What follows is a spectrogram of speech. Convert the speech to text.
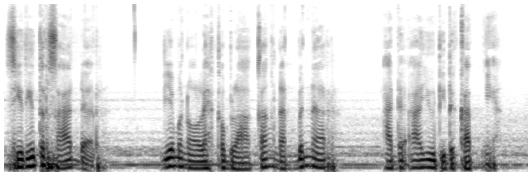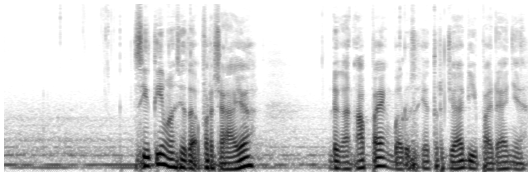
Siti tersadar. Dia menoleh ke belakang dan benar, ada Ayu di dekatnya. Siti masih tak percaya dengan apa yang baru saja terjadi padanya.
